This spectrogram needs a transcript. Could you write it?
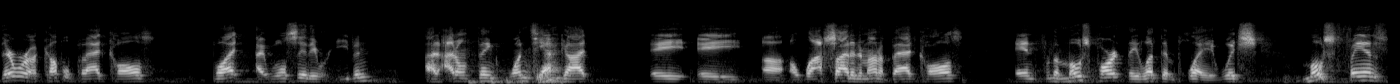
there were a couple bad calls, but I will say they were even. I, I don't think one team Yeah. got a a uh, a lopsided amount of bad calls, and for the most part, they let them play, which most fans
